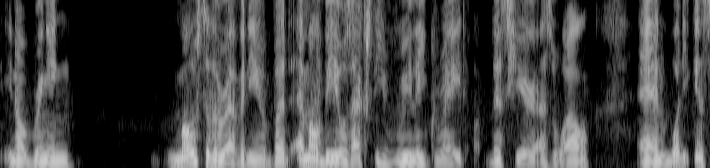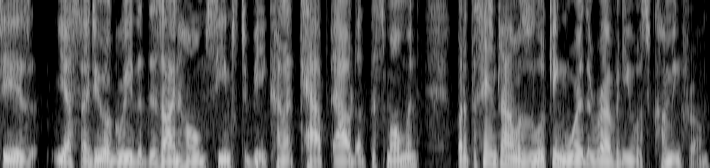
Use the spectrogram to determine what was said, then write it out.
you know, bringing most of the revenue, but MLB was actually really great this year as well. And what you can see is, yes, I do agree that Design Home seems to be kind of tapped out at this moment. But at the same time, I was looking where the revenue was coming from.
